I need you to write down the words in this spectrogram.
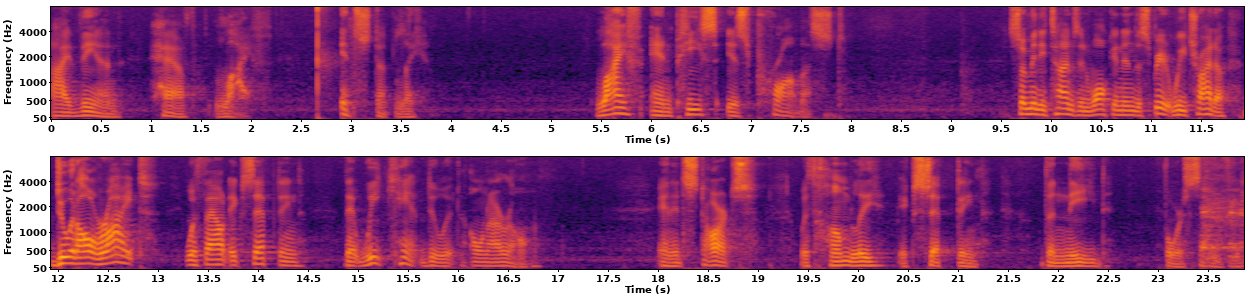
I then have life instantly. Life and peace is promised. So many times in walking in the Spirit, we try to do it all right without accepting that we can't do it on our own. And it starts with humbly accepting the need for a Savior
